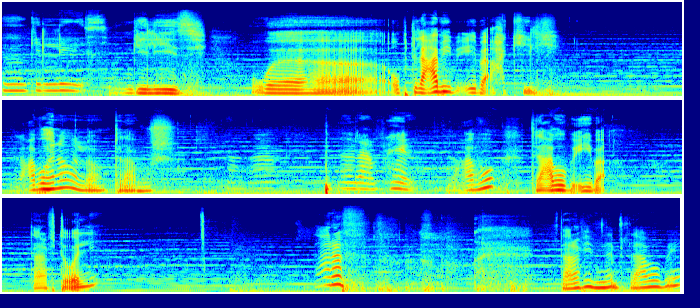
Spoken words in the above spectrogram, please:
إنجليزي. إنجليزي. و... وبتلعبي بإيه بقى؟ احكي لي. بتلعبوا هنا ولا ما بتلعبوش؟ نلعب هنا. بتلعبوا؟ بتلعبوا بإيه بقى؟ تعرف تقولي؟ تعرف تعرفي بتلعبوا بإيه؟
